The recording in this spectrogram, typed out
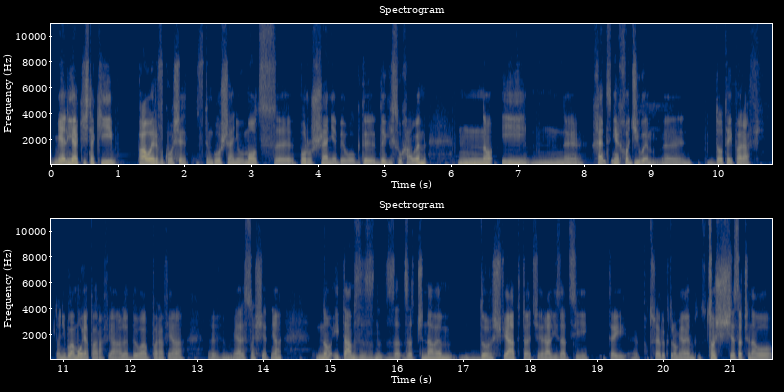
mieli jakiś taki power w głosie, w tym głoszeniu, moc, poruszenie było, gdy, gdy ich słuchałem. No i mm, chętnie chodziłem e, do tej parafii. To nie była moja parafia, ale była parafia e, w miarę sąsiednia. No i tam z, z, za- zaczynałem doświadczać realizacji tej e, potrzeby, którą miałem. Coś się zaczynało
